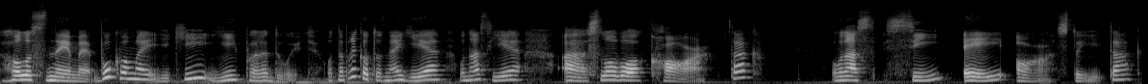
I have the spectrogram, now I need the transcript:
голосними буквами, які їй передують? От, наприклад, у, неї є, у нас є слово car. Так? У нас C-A-R стоїть. так?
